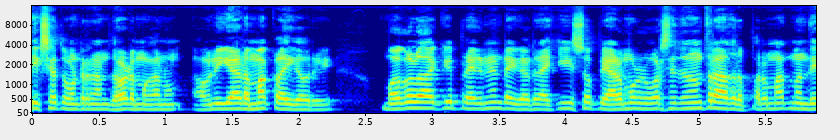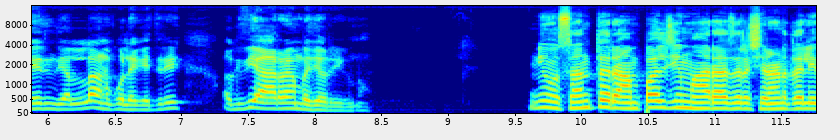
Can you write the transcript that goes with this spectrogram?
ದೀಕ್ಷೆ ತೊಗೊಂಡ್ರಿ ನನ್ನ ದೊಡ್ಡ ಮಗನು, ಅವನಿಗೆ ಎರಡು ಮಕ್ಕಳಾಗ್ಯಾವ್ರಿ ಮಗಳು ಆಕಿ ಪ್ರೆಗ್ನೆಂಟ್ ಆಗ್ಯಾಳ ರೀ ಆಕಿ ಸ್ವಲ್ಪ ಎರಡು ಮೂರು ವರ್ಷದ ನಂತರ ಆದ್ರೆ ಪರಮಾತ್ಮನ ದೇಹದಿಂದ ಎಲ್ಲ ಅನುಕೂಲ ಆಗೈತೆ ರೀ ಅಗದಿ ಆರಾಮ ಅದೇವ್ರಿ ಈಗ ನಾವು ನೀವು ಸಂತ ರಾಮ್ಪಾಲ್ಜಿ ಮಹಾರಾಜರ ಶರಣದಲ್ಲಿ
